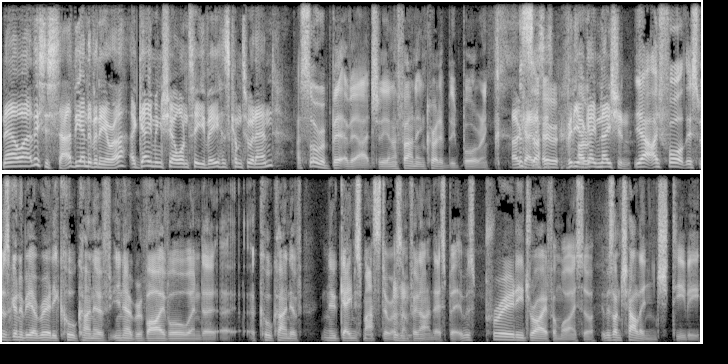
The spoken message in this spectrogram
Now uh, this is sad. The end of an era. A gaming show on TV has come to an end. I saw a bit of it actually, and I found it incredibly boring. Okay, so, this is Video I, Game Nation. Yeah, I thought this was going to be a really cool kind of you know revival and a, a, a cool kind of new Games Master or mm-hmm. something like this, but it was pretty dry from what I saw. It was on Challenge TV.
